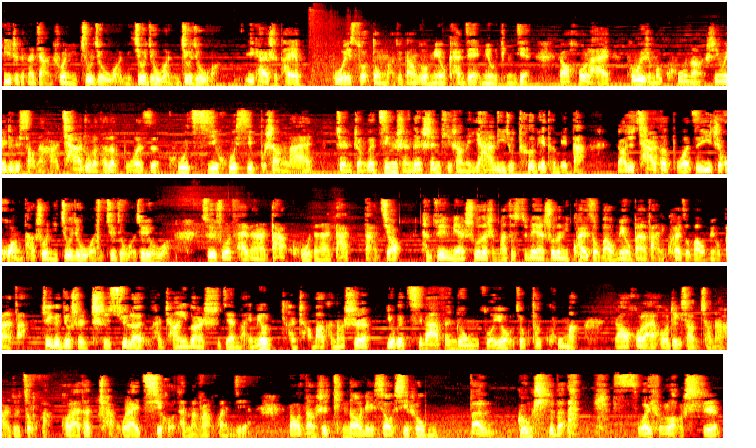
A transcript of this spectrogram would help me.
一直跟他讲说：“你救救我，你救救我，你救救我。”一开始他也不为所动嘛，就当做没有看见，也没有听见。然后后来他为什么哭呢？是因为这个小男孩掐住了他的脖子，呼吸呼吸不上来，整整个精神跟身体上的压力就特别特别大，然后就掐着他脖子一直晃他，说：“你救救我，你救救我，救救我。”所以说才在那儿大哭，在那儿大大叫。他嘴里面说的什么？他嘴里面说的“你快走吧，我没有办法，你快走吧，我没有办法。”这个就是持续了很长一段时间吧，也没有很长吧，可能是有个七八分钟左右，就他哭嘛。然后后来后，这个小小男孩就走了。后来他喘过来气后，才慢慢缓解。然后当时听到这个消息的时候，我们办公室的 所有老师，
